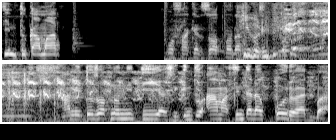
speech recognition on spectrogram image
কিন্তু আমার পোশাকের যত্নটা আমি তো যত্ন নিতেই আছি কিন্তু আমার চিন্তাটা কইরো একবার।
